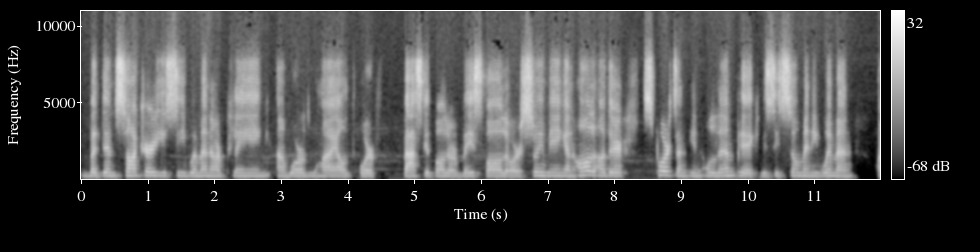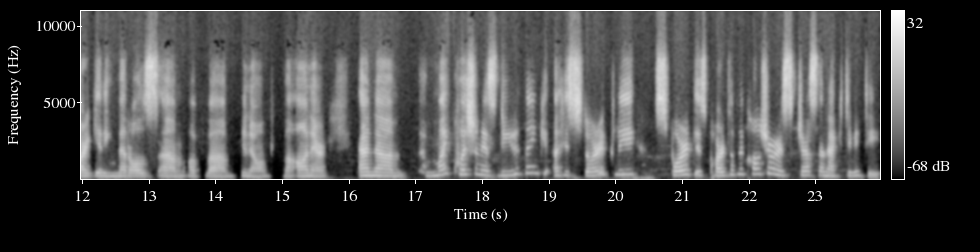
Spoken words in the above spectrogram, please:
but then soccer you see women are playing um, worldwide or basketball or baseball or swimming and all other sports. And in Olympic, we see so many women are getting medals um, of, um, you know, the honor. And um, my question is, do you think uh, historically sport is part of the culture or is just an activity?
